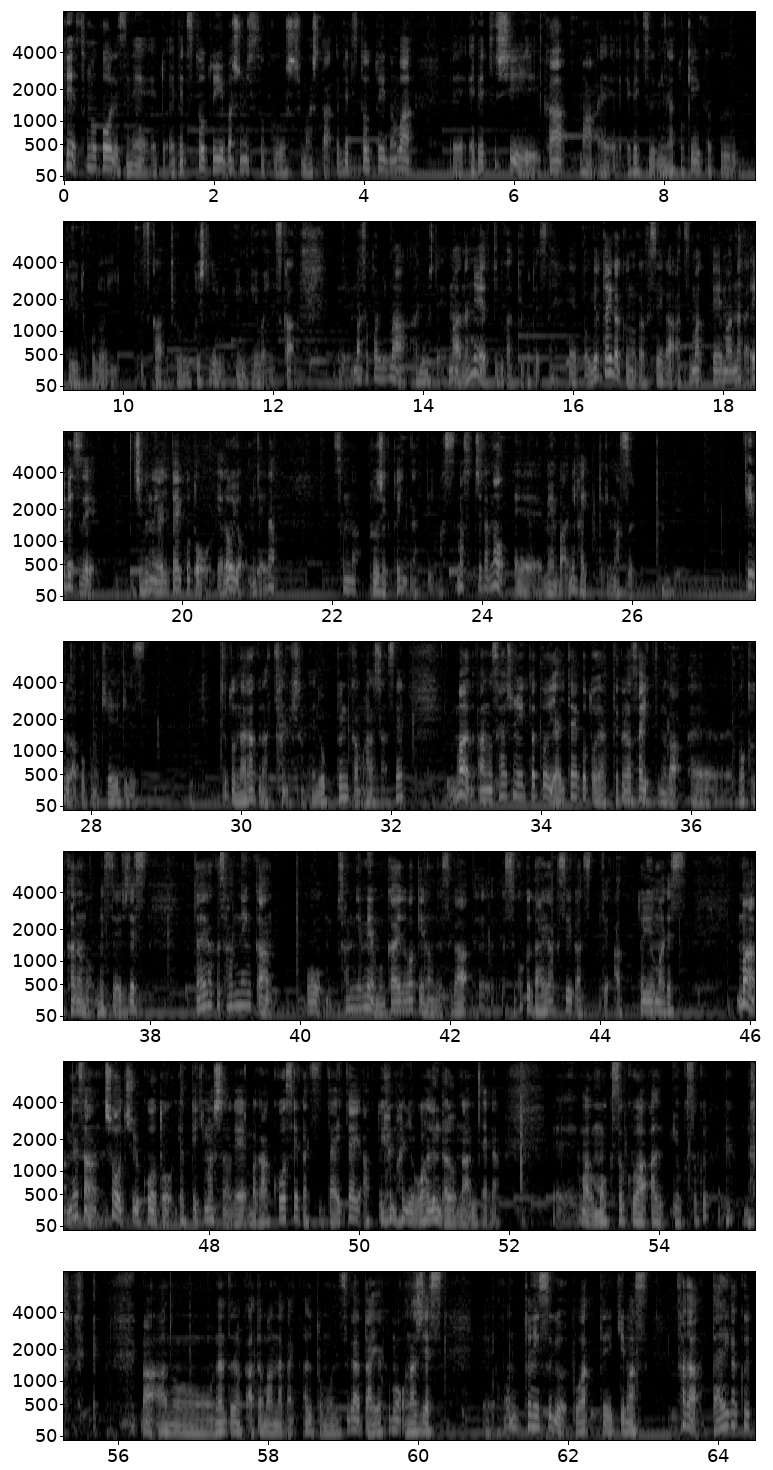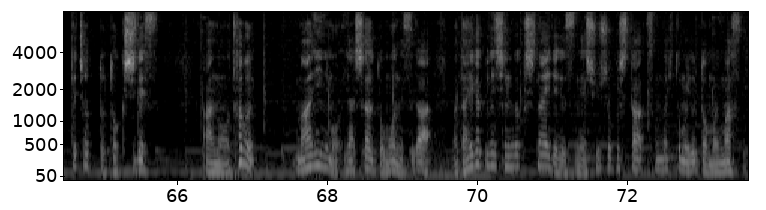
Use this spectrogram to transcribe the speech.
でその後ですね、えっと、江別島という場所に所属をしました江別島というのは、江別市が、まあえー、江別港計画というところにですか協力してと言えばいいんですか、えーまあ、そこにまあありまして、まあ、何をやっているかということですね、えーと、4大学の学生が集まって、まあ、なんか江別で自分のやりたいことをやろうよみたいなそんなプロジェクトになっています、まあ、そちらの、えー、メンバーに入っています、うん、っていうのが僕の経歴です。ちょっと長くなったんだけどね6分間も話したんですね。まあ、あの最初に言った通りやりたいことをやってくださいっていうのが、えー、僕からのメッセージです。大学3年間を3年目を迎えるわけなんですが、えー、すごく大学生活ってあっという間です。まあ皆さん小中高とやってきましたので、まあ、学校生活って大体あっという間に終わるんだろうなみたいな、えー、まあ目測はある憶測？まああのー、なんとなく頭の中にあると思うんですが大学も同じです。えー、本当にすぐ終わっていきます。ただ大学ってちょっと特殊です。あの多分周りにもいらっしゃると思うんですが、まあ、大学に進学しないでですね就職したそんな人もいると思います。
